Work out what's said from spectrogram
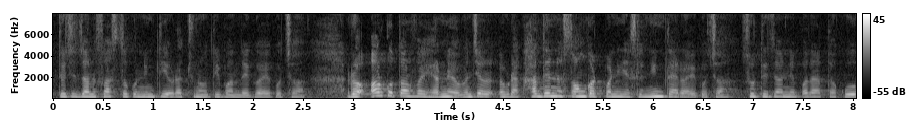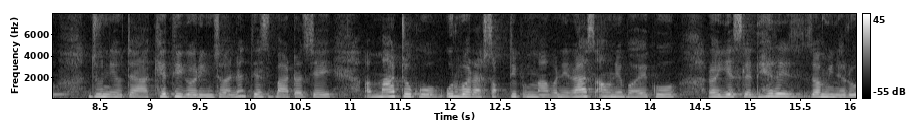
त्यो चाहिँ जनस्वास्थ्यको निम्ति एउटा चुनौती बन्दै गएको छ। र अर्कोतर्फ हेर्ने हो भने चाहिँ एउटा खाद्यान्न सङ्कट पनि यसले निम्ताइरहेको छ। सुर्तीजन्य पदार्थको जुन एउटा खेती गरिन्छ होइन त्यसबाट चाहिँ माटोको उर्वरा शक्तिमा पनि ह्रास आउने भएको र यसले धेरै जमिनहरू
